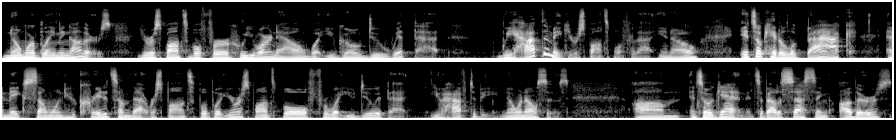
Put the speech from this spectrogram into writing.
No more blaming others. You're responsible for who you are now and what you go do with that. We have to make you responsible for that, you know? It's okay to look back and make someone who created some of that responsible, but you're responsible for what you do with that. You have to be. No one else is. Um, and so again, it's about assessing others.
